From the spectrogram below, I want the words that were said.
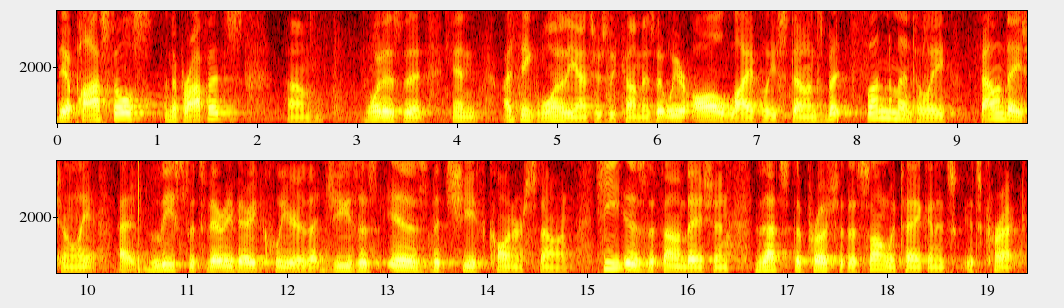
the apostles and the prophets? Um, what is the? And I think one of the answers we come is that we are all lively stones, but fundamentally, foundationally, at least it's very, very clear that Jesus is the chief cornerstone. He is the foundation. That's the approach that the song would take, and it's, it's correct.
